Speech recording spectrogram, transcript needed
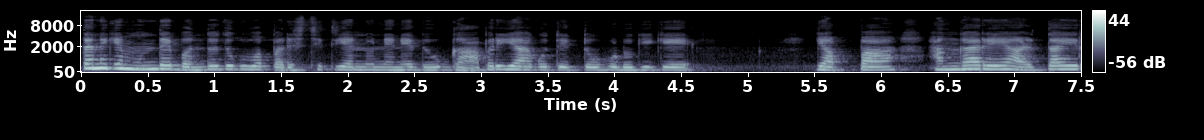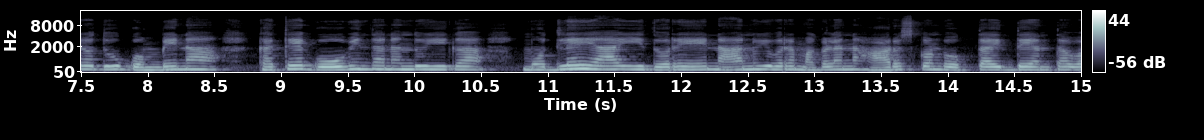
ತನಗೆ ಮುಂದೆ ಬಂದೊದಗುವ ಪರಿಸ್ಥಿತಿಯನ್ನು ನೆನೆದು ಗಾಬರಿಯಾಗುತ್ತಿತ್ತು ಹುಡುಗಿಗೆ. ಯಪ್ಪ, ಹಂಗಾರೆ ಅಳ್ತಾ ಇರೋದು ಗೊಂಬೆನಾ? ಕತೆ ಗೋವಿಂದನಂದು ಈಗ. ಮೊದಲೇಯ ಈ ದೊರೆ? ನಾನು ಇವರ ಮಗಳನ್ನು ಹಾರಿಸ್ಕೊಂಡು ಹೋಗ್ತಾ ಇದ್ದೆ ಅಂತವ?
